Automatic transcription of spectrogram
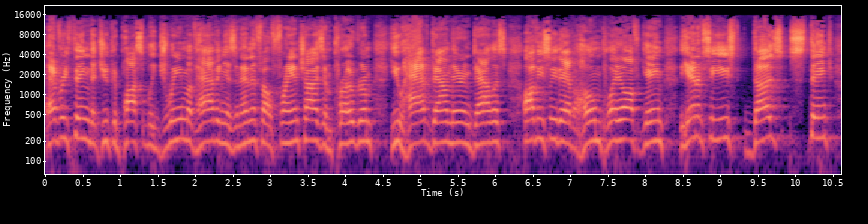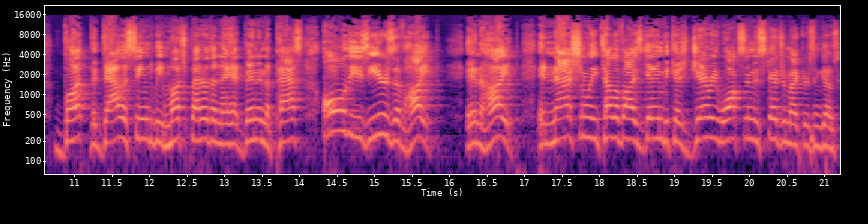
everything that you could possibly dream of having as an NFL franchise and program you have down there in Dallas? Obviously, they have a home playoff game. The NFC East does stink, but the Dallas seem to be much better than they had been in the past. All these years of hype and hype and nationally televised game because Jerry walks into schedule makers and goes,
